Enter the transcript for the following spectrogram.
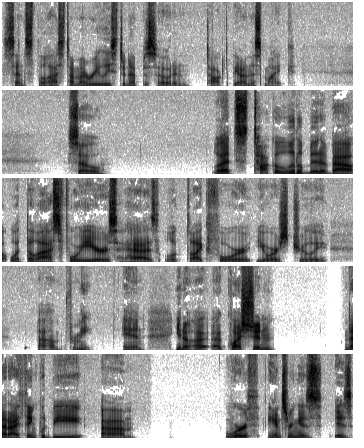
since the last time I released an episode and talked behind this mic. So, let's talk a little bit about what the last four years has looked like for yours truly, um, for me. And, you know, a, a, question that I think would be um, worth answering is is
